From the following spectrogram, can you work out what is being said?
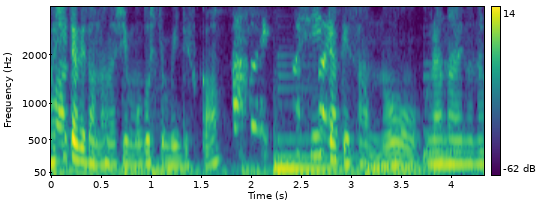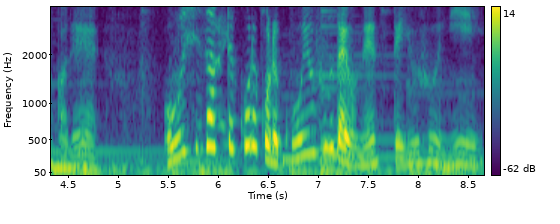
あしいたけさんの話に戻してもいいですか？はい。しいたけさんの占いの中でお牛座ってこれこれこういう風だよねっていう風に、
